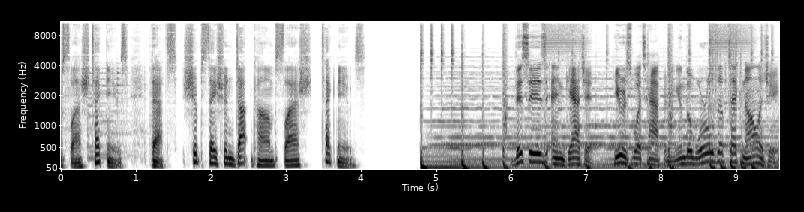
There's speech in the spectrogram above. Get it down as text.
slash technews. That's shipstation.com slash technews. This is Engadget. Here's what's happening in the world of technology.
